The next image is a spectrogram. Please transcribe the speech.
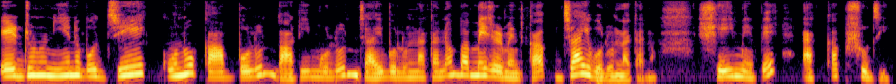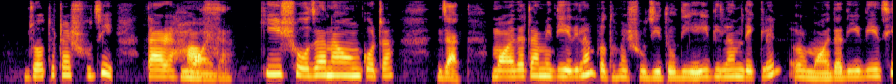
এর জন্য নিয়ে নেব যে কোনো কাপ বলুন, বাটি বলুন, যাই বলুন না কেন বা মেজারমেন্ট কাপ যাই বলুন না কেন, সেই মেপে এক কাপ সুজি, যতটা সুজি তার ময়দা। কি সোজা না অঙ্কটা? যাক, ময়দাটা আমি দিয়ে দিলাম। প্রথমে সুজি তো দিয়েই দিলাম, দেখলেন? এবার ময়দা দিয়ে দিয়েছি,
